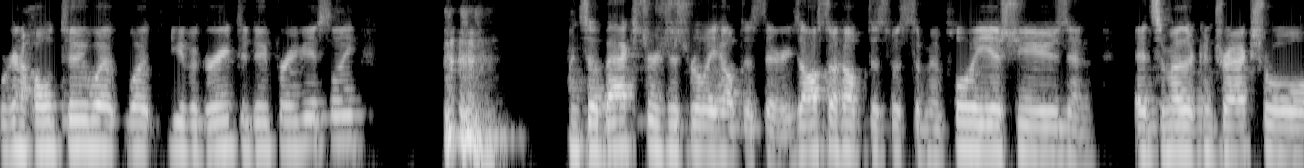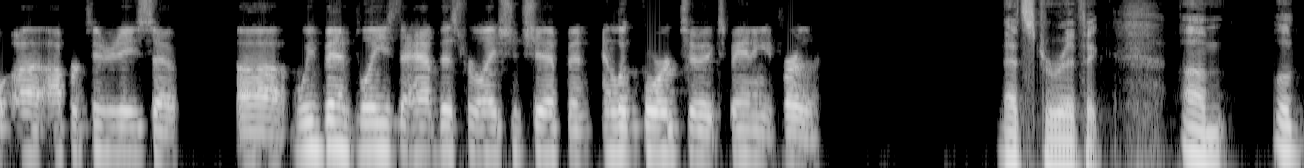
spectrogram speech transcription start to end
we're gonna hold to what what you've agreed to do previously. And so Baxter's just really helped us there. He's also helped us with some employee issues and and some other contractual uh, opportunities. So uh, we've been pleased to have this relationship and, and look forward to expanding it further. That's terrific. Um, well,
